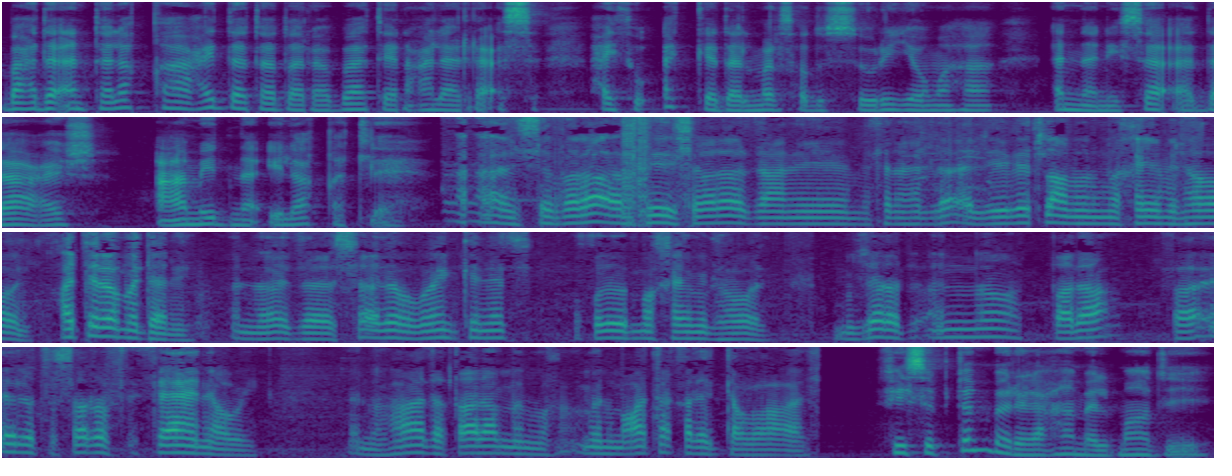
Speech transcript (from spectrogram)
بعد أن تلقى عدة ضربات على الرأس حيث أكد المرصد السوري يومها أن نساء داعش عمدن إلى قتله. السفراء في شغلات يعني مثلا اللي بيطلع من مخيم الهول. حتى لو مدني أنه إذا سالوا وين كنت يقولوا مخيم الهول مجرد أنه طلع فإله تصرف ثانوي أنه هذا طالع من من معتقل الدواعش في سبتمبر العام الماضي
